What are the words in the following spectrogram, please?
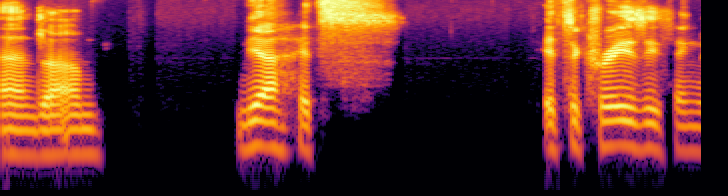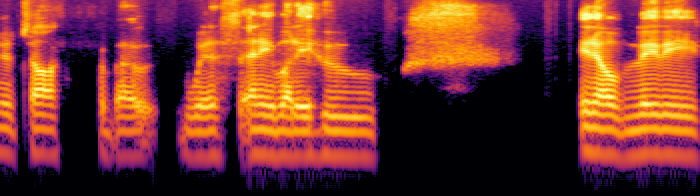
and um, yeah, it's it's a crazy thing to talk about with anybody who, you know, maybe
